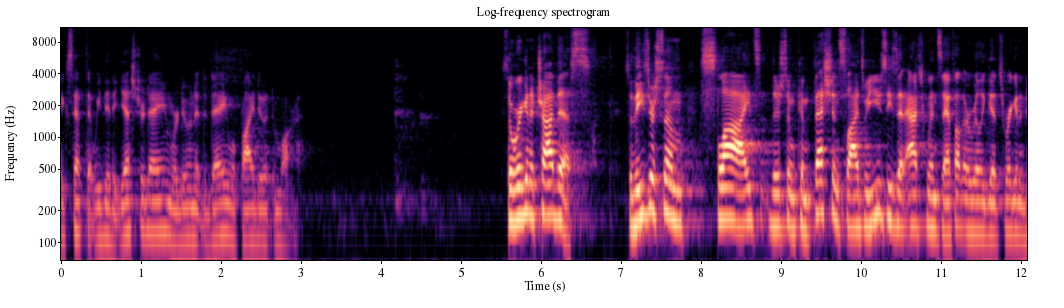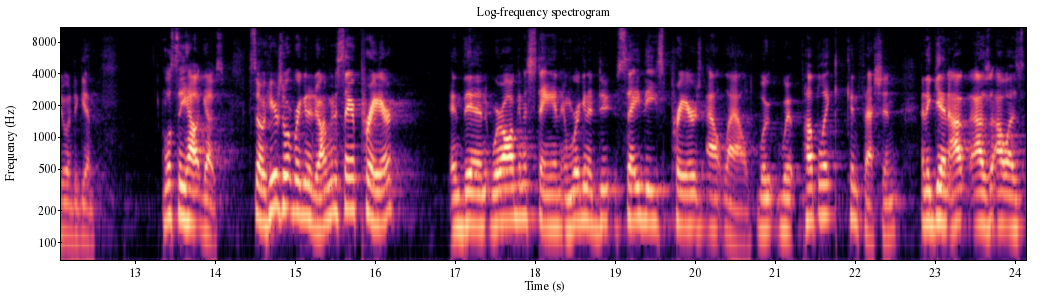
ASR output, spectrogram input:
except that we did it yesterday and we're doing it today and we'll probably do it tomorrow. So we're going to try this. So these are some slides. There's some confession slides. We use these at Ash Wednesday. I thought they were really good, so we're going to do it again. We'll see how it goes. So here's what we're going to do I'm going to say a prayer, and then we're all going to stand and we're going to say these prayers out loud with, public confession. And again, I, as I was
